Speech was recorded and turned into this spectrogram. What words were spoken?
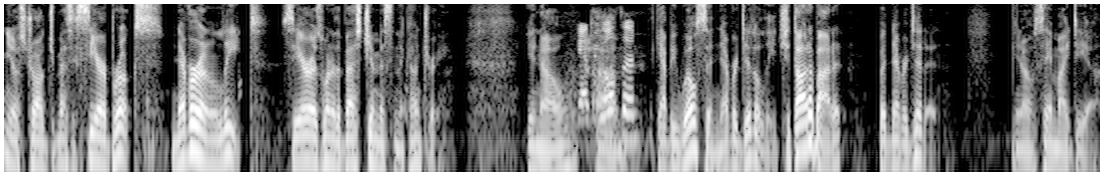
you know strong gymnastics. Sierra Brooks never an elite. Sierra is one of the best gymnasts in the country. You know, Gabby um, Wilson. Gabby Wilson never did elite. She thought about it, but never did it you know, same idea.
